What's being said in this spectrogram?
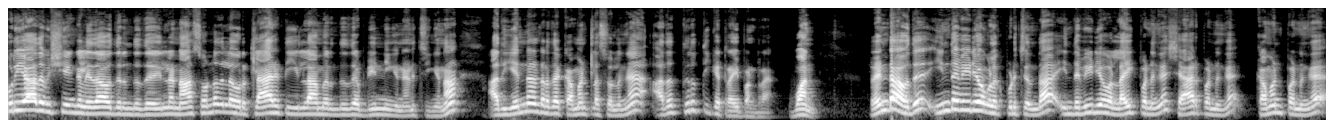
புரியாத விஷயங்கள் ஏதாவது இருந்தது? இல்லை நான் சொன்னதில் ஒரு கிளாரிட்டி இல்லாமல் இருந்தது அப்படின்னு நீங்கள் நினச்சிங்கன்னா அது என்னன்றதை கமெண்ட்டில் சொல்லுங்கள் அதை திருத்திக்க ட்ரை பண்ணுறேன் ஒன் ரெண்டாவது இந்த வீடியோ உங்களுக்கு பிடிச்சிருந்தா இந்த வீடியோவை லைக் பண்ணுங்கள் ஷேர் பண்ணுங்கள் கமெண்ட் பண்ணுங்கள்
